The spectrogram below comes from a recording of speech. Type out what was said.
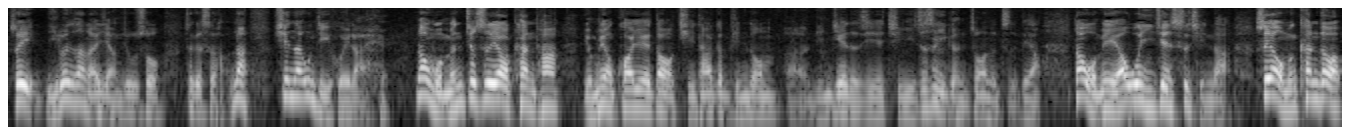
所以理论上来讲，就是说这个是好。那现在问题回来。那我们就是要看它有没有跨越到其他跟屏东呃临接的这些区域，这是一个很重要的指标。那我们也要问一件事情啦，虽然我们看到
